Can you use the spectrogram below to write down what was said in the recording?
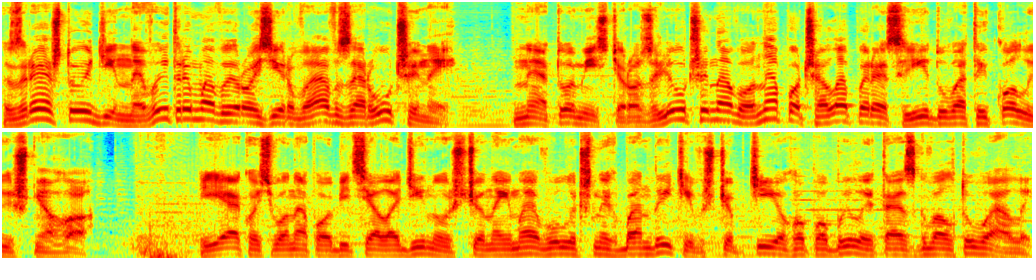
Зрештою, Дін не витримав і розірвав заручини. Натомість розлючена вона почала переслідувати колишнього. Якось вона пообіцяла Діну, що найме вуличних бандитів, щоб ті його побили та зґвалтували.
